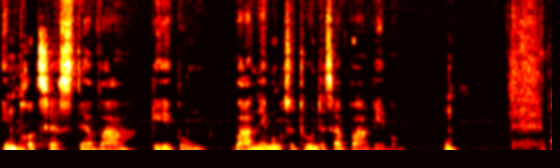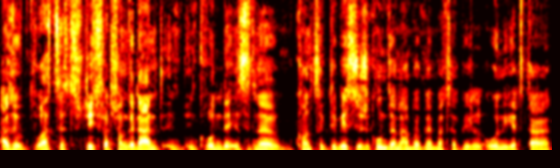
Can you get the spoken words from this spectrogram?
im mhm. Prozess der Wahrgebung, Wahrnehmung zu tun, deshalb Wahrgebung. Mhm. Also du hast das Stichwort schon genannt, im, im Grunde ist es eine konstruktivistische Grundannahme, wenn man so will, ohne jetzt da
